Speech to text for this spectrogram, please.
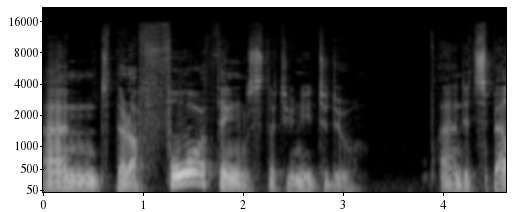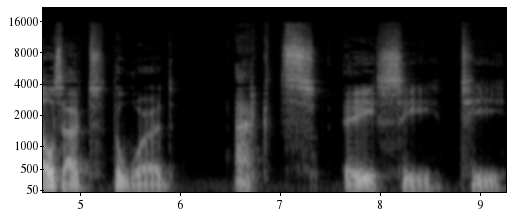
and there are four things that you need to do. And it spells out the word acts, A C T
